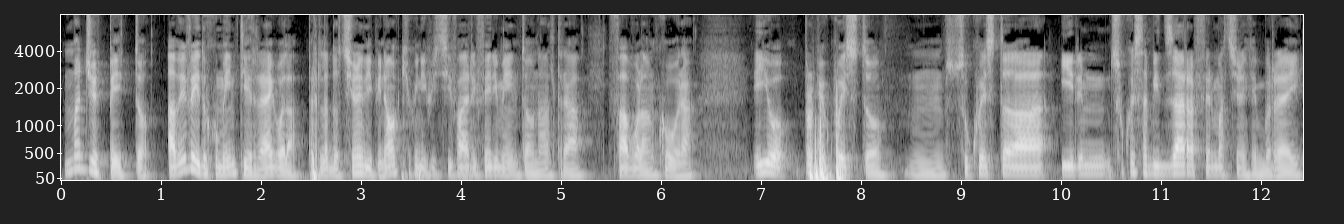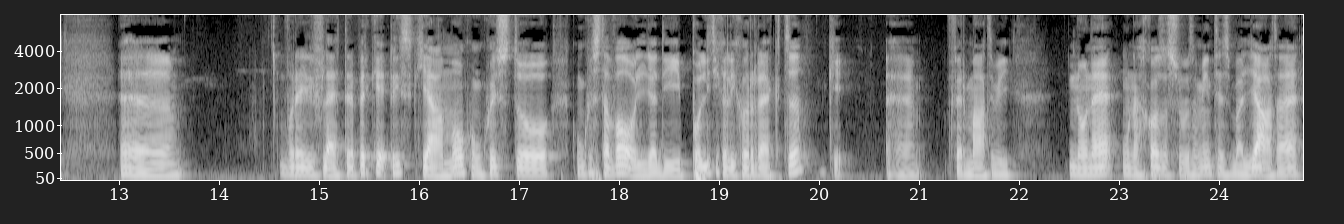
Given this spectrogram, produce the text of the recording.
Ma Geppetto aveva i documenti in regola per l'adozione di Pinocchio, quindi qui si fa riferimento a un'altra favola ancora. E io proprio questo, mh, mm, su, questa, su, questa, bizzarra affermazione che vorrei, eh, vorrei riflettere, perché rischiamo con, questo, con, questa voglia di politically correct, che, eh, fermatevi, non è una cosa assolutamente sbagliata, eh,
